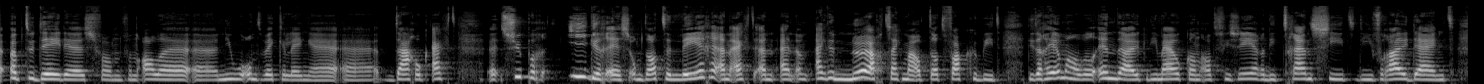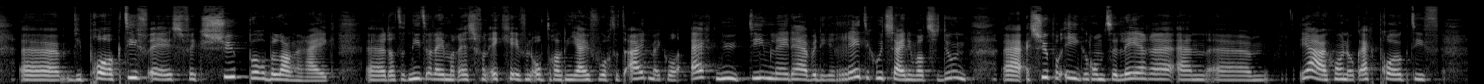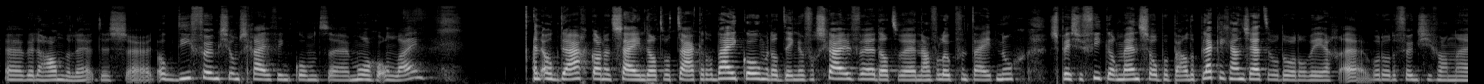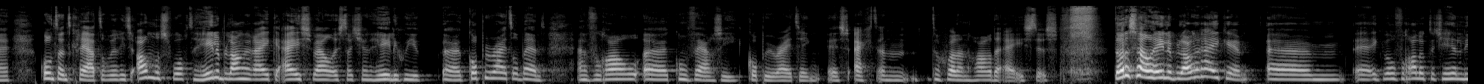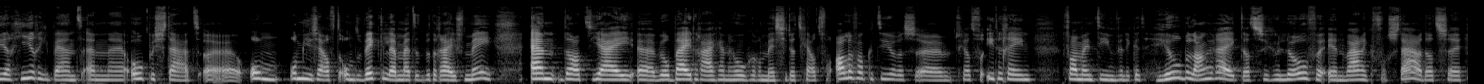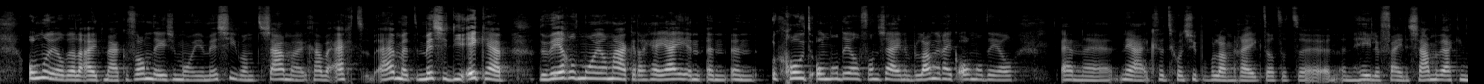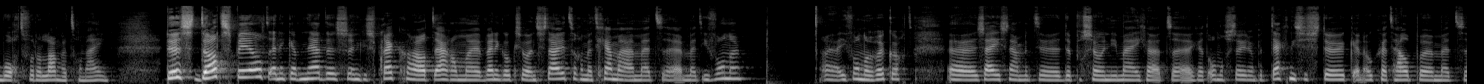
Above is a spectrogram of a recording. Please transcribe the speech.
Up-to-date is van, van alle nieuwe ontwikkelingen. daar ook echt super eager is om dat te leren. En echt, en, en, echt een nerd zeg maar, op dat vakgebied. Die er helemaal wil induiken. Die mij ook kan adviseren. Die trends ziet. Die vooruitdenkt. die proactief is, vind ik super belangrijk. Uh, dat het niet alleen maar is van ik geef een opdracht en jij voert het uit. Maar ik wil echt nu teamleden hebben die rete goed zijn in wat ze doen. Uh, super eager om te leren en ehm, ja, gewoon ook echt proactief uh, willen handelen. Dus ook die functieomschrijving komt morgen online. En ook daar kan het zijn dat wat taken erbij komen, dat dingen verschuiven, dat we na verloop van tijd nog specifieker mensen op bepaalde plekken gaan zetten, waardoor, er weer, uh, waardoor de functie van uh, content creator weer iets anders wordt. Een hele belangrijke eis wel is dat je een hele goede uh, copywriter bent. En vooral conversie, copywriting is echt een, toch wel een harde eis. Dus dat is wel een hele belangrijke. Um, ik wil vooral ook dat je heel leergierig bent en uh, open staat uh, om, om jezelf te ontwikkelen met het bedrijf mee. En dat jij wil bijdragen aan een hogere missie. Dat geldt voor alle vacatures. het geldt voor iedereen van mijn team. Vind ik het heel belangrijk dat ze geloven in waar ik voor sta. Dat ze onderdeel willen uitmaken van deze mooie missie. Want samen gaan we echt hè, met de missie die ik heb de wereld mooier maken. Daar ga jij een, een, een groot onderdeel van zijn. Een belangrijk onderdeel. En uh, nou ja, ik vind het gewoon super belangrijk dat het uh, een, een, hele fijne samenwerking wordt voor de lange termijn. Dus dat speelt. En ik heb net dus een gesprek gehad. Daarom uh, ben ik ook zo aan het stuiteren met Gemma en met, met Yvonne. Yvonne Ruckert. zij is namelijk de, de persoon die mij gaat, gaat ondersteunen op het technische stuk. En ook gaat helpen met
